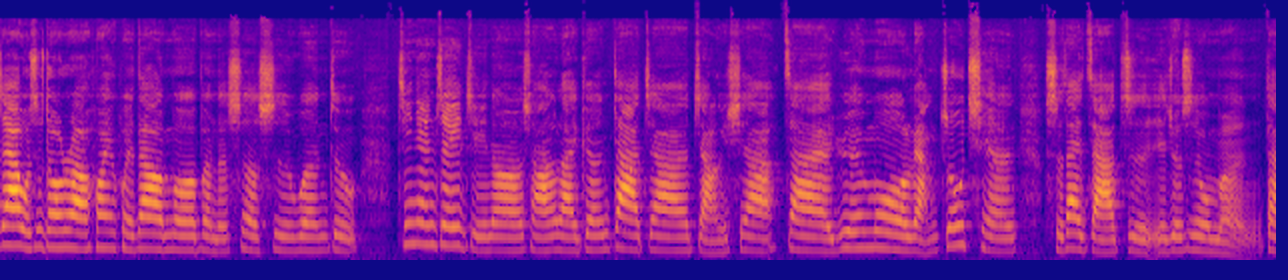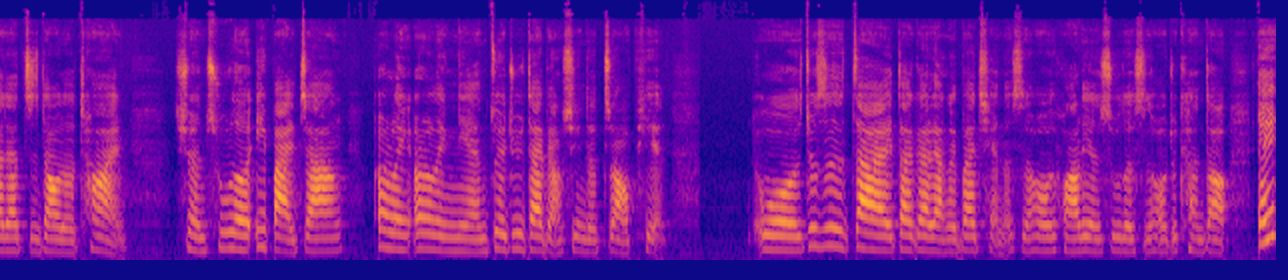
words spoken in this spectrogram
家，我是 Dora，欢迎回到墨尔本的摄氏温度。今天这一集呢，想要来跟大家讲一下，在约莫两周前，《时代》杂志，也就是我们大家知道的《Time》，选出了一百张二零二零年最具代表性的照片。我就是在大概两个礼拜前的时候，滑脸书的时候就看到，哎。《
